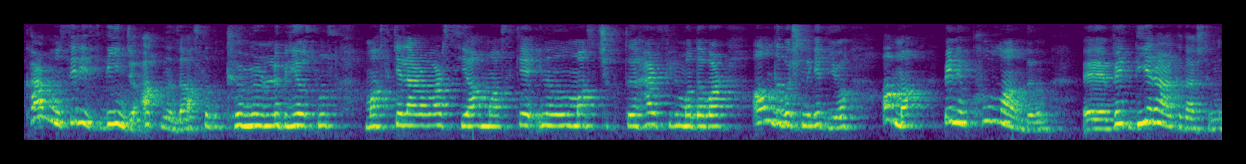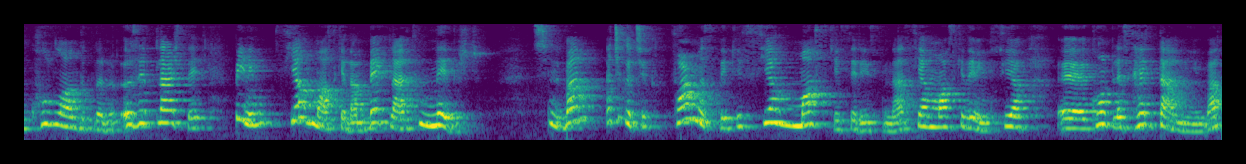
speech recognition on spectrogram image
Karbon serisi deyince aklınıza aslında bu kömürlü biliyorsunuz maskeler var. Siyah maske inanılmaz çıktı. Her firmada var. Aldı başına gidiyor. Ama benim kullandığım e, ve diğer arkadaşlarımın kullandıklarını özetlersek benim siyah maskeden beklentim nedir? Şimdi ben açık açık farmasideki siyah maske serisinden, siyah maske demeyeyim, siyah e, komple setten diyeyim ben,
